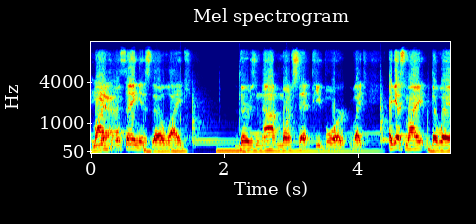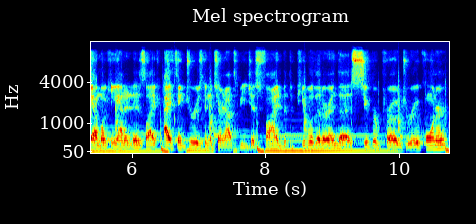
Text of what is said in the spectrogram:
My yeah. whole thing is though, like, there's not much that people are like. I guess my the way I'm looking at it is like I think Drew is going to turn out to be just fine, but the people that are in the super pro Drew corner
